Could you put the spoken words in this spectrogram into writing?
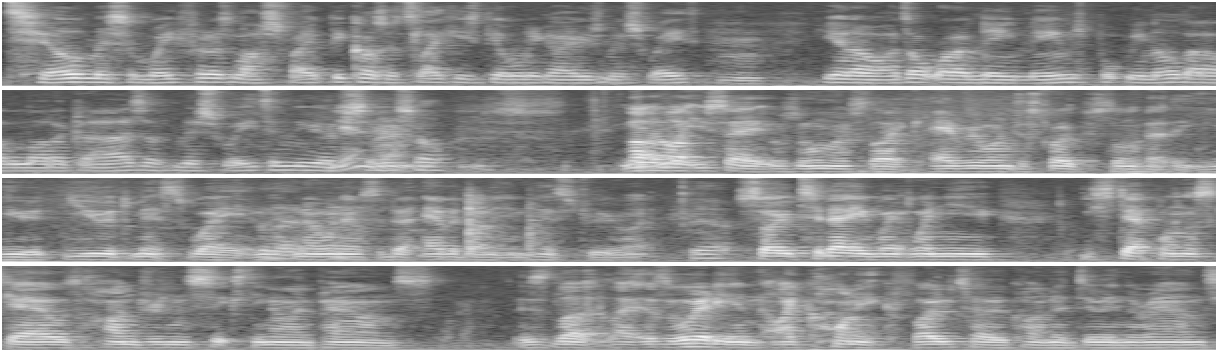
Till missing weight for his last fight?" Because it's like he's the only guy who's missed weight. Mm. You know, I don't want to name names, but we know that a lot of guys have missed weight in the UFC. man. so Like, You know- like you say, it was almost like everyone just focused on the fact that you you had missed weight and Yeah. no one else had ever done it in history, right? yeah, So today, when, when you you step on the scales, 169 pounds. There's like, like there's already an iconic photo kind of doing the rounds.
